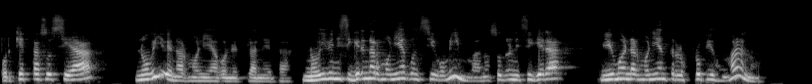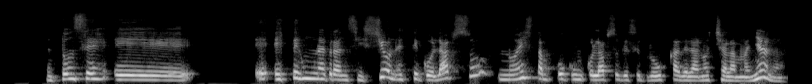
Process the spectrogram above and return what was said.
porque esta sociedad no vive en armonía con el planeta, no vive ni siquiera en armonía consigo misma, nosotros ni siquiera vivimos en armonía entre los propios humanos. Entonces, eh, esta es una transición, este colapso no es tampoco un colapso que se produzca de la noche a la mañana,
